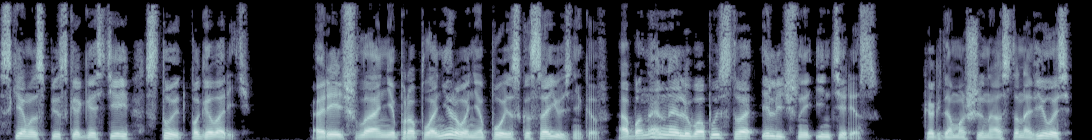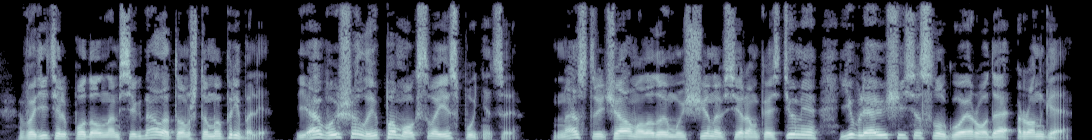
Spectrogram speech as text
с кем из списка гостей стоит поговорить. Речь шла не про планирование поиска союзников, а банальное любопытство и личный интерес. Когда машина остановилась, водитель подал нам сигнал о том, что мы прибыли. Я вышел и помог своей спутнице. Нас встречал молодой мужчина в сером костюме, являющийся слугой рода Ронге.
